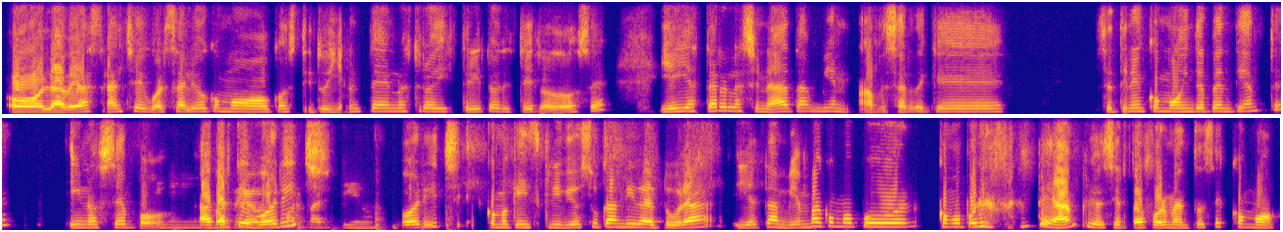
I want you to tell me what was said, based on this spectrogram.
O la Bea Sánchez igual salió como constituyente en nuestro distrito, el distrito 12, y ella está relacionada también, a pesar de que se tienen como independientes. Y no sé, po. aparte Boric, Boric como que inscribió su candidatura y él también va como por, como por el Frente Amplio de cierta forma. Entonces como,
